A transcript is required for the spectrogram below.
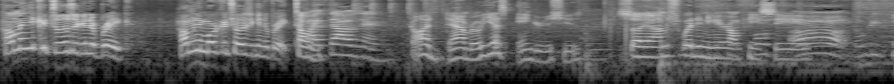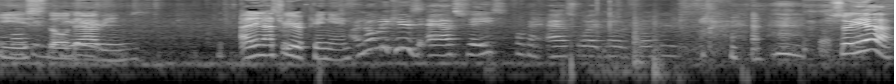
how many controllers are gonna break? How many more controllers are gonna break? Tell me. Five thousand. God damn, bro. He has anger issues. So yeah, I'm just waiting here on PC. He's still dabbing. I didn't ask for your opinion. Uh, Nobody cares, ass face. Fucking ass white motherfucker. so yeah.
